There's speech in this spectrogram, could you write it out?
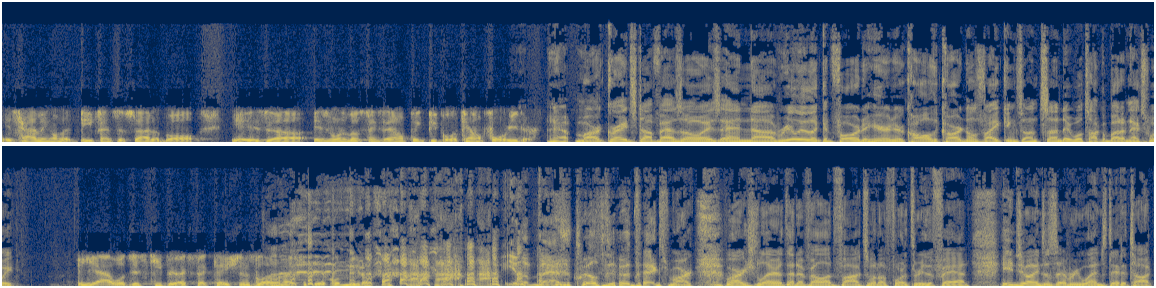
is having on the defensive side of the ball is, uh, is one of those things I don't think people account for either. Yeah, Mark, great stuff as always, and uh, really looking forward to hearing your call of the Cardinals Vikings on Sunday. We'll talk about it next week. Yeah, well, just keep your expectations low, and I should be able to meet them. You're the best. we'll do. It. Thanks, Mark. Mark Schlereth, NFL on Fox 1043 The Fan. He joins us every Wednesday to talk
